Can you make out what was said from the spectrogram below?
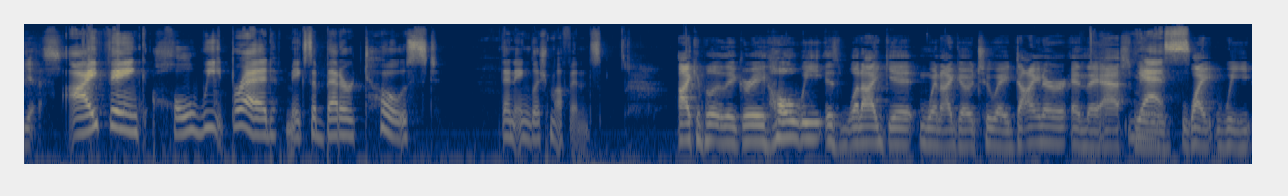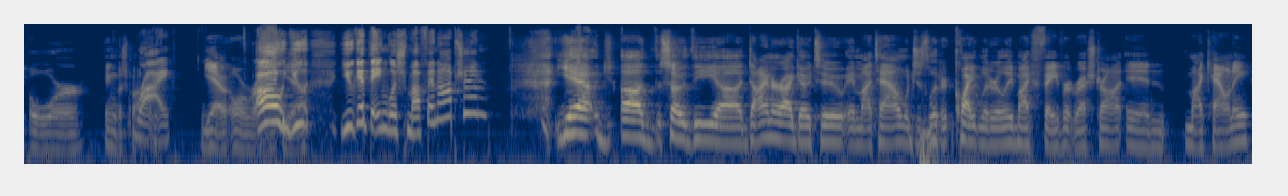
yes. I think whole wheat bread makes a better toast than English muffins. I completely agree. Whole wheat is what I get when I go to a diner and they ask me Yes. white wheat or English muffin. Rye. Yeah, or rye. Oh, yeah. you you get the English muffin option? Yeah, uh, so the uh, diner I go to in my town, which is liter- quite literally my favorite restaurant in my county,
